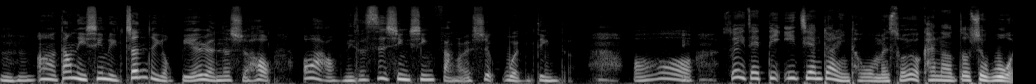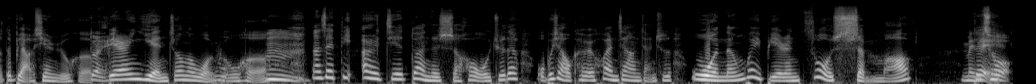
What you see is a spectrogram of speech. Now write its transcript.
嗯哼，嗯，当你心里真的有别人的时候。哇，你的自信心反而是稳定的哦。所以在第一阶段里头，我们所有看到的都是我的表现如何，对，别人眼中的我如何。嗯，那在第二阶段的时候，我觉得我不晓得可不可以换这样讲，就是我能为别人做什么？没错，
